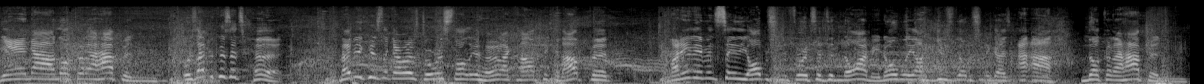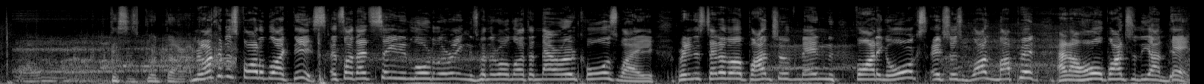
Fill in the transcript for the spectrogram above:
yeah, nah, not to happen. Or is that because it's hurt? Maybe because the garage door is slightly hurt, I can't pick it up, but I didn't even see the option for it to deny me. Normally, I gives the option and goes, uh-uh, not gonna happen. This is good though. I mean, I could just fight them like this. It's like that scene in Lord of the Rings when they're on like the narrow causeway. But instead of a bunch of men fighting orcs, it's just one Muppet and a whole bunch of the undead.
